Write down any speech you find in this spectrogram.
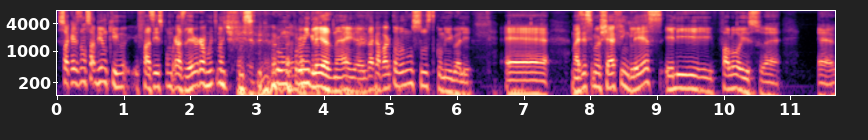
Só que eles não sabiam que fazer isso para um brasileiro era muito mais difícil do que para um, um inglês, né? Eles acabaram tomando um susto comigo ali. É, mas esse meu chefe inglês, ele falou isso, é, é,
